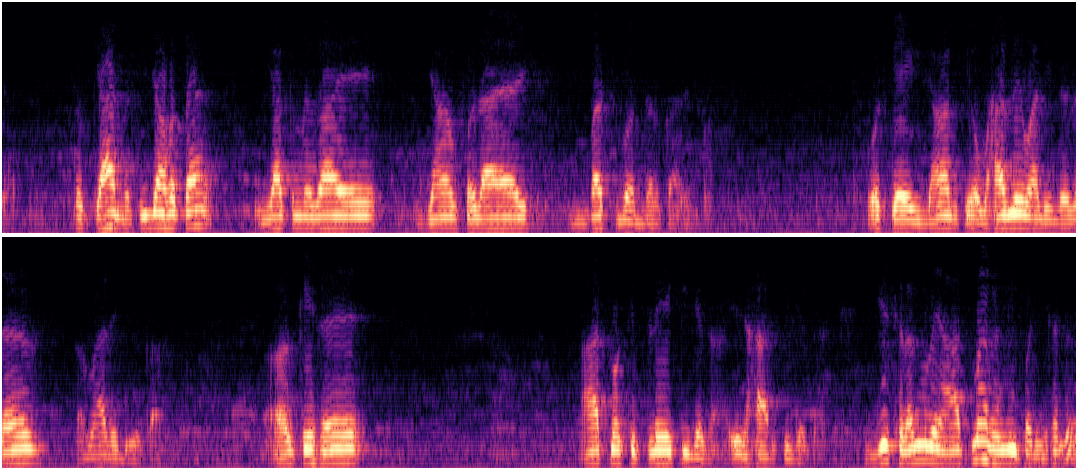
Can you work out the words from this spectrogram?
जाए तो क्या नतीजा होता है? यक नगाए जाम फदाइश बस बहुत दरकार उसके एक जान की उभारने वाली नज़र हमारे लिए काफ़ी। आँखें हैं, आत्मा की प्ले की जगह, इजहार की जगह। जिस रंग में आत्मा रंगी पड़ी है ना,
